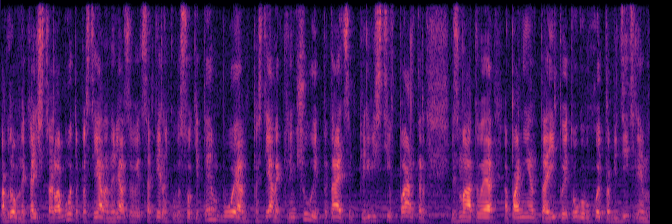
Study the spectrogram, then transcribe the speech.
огромное количество работы, постоянно навязывает сопернику высокий темп боя, постоянно клинчует, пытается перевести в партер, изматывая оппонента, и по итогу выходит победителем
